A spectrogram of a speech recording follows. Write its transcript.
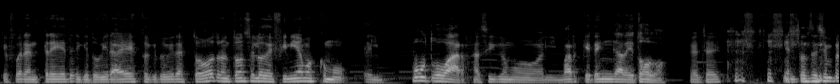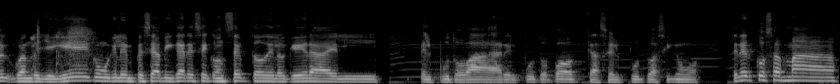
que fuera entrete, que tuviera esto, que tuviera esto otro, entonces lo definíamos como el puto bar, así como el bar que tenga de todo, ¿cachai? Entonces siempre cuando llegué como que le empecé a picar ese concepto de lo que era el, el puto bar, el puto podcast, el puto así como tener cosas más,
